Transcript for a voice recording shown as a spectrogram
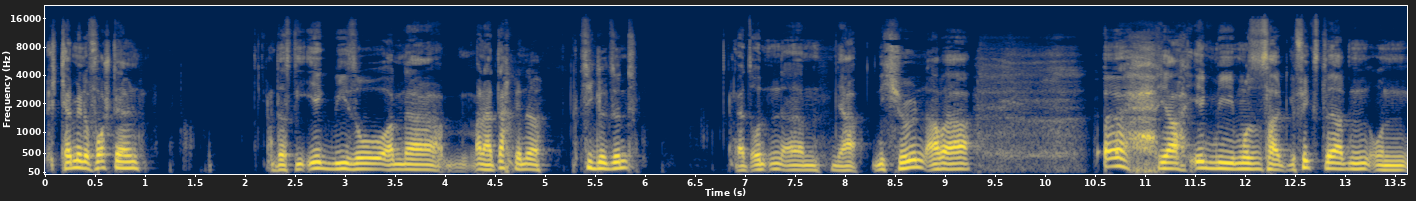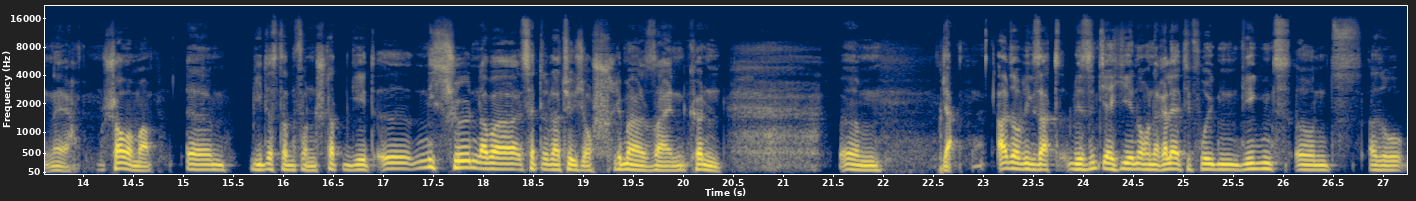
ich kann mir nur vorstellen, dass die irgendwie so an der, an der Dachrinne Ziegel sind. Ganz unten, ähm, ja, nicht schön, aber äh, ja, irgendwie muss es halt gefixt werden und naja, schauen wir mal, ähm, wie das dann vonstatten geht. Äh, nicht schön, aber es hätte natürlich auch schlimmer sein können. Ähm, ja, also wie gesagt, wir sind ja hier noch in einer relativ ruhigen Gegend und also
